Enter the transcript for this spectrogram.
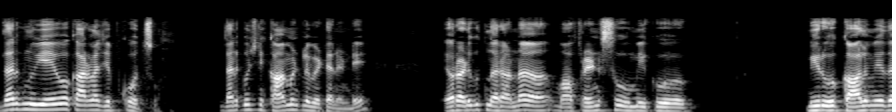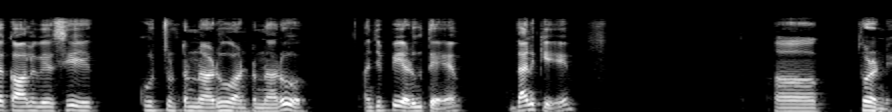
దానికి నువ్వు ఏవో కారణాలు చెప్పుకోవచ్చు. దాని గురించి నేను కామెంట్‌లో పెట్టానండి. ఎవరు అడుగుతున్నారు, "అన్న మా ఫ్రెండ్స్ మీకు మీరు కాలు మీద కాలు వేసి కూర్చుంటున్నాడు అంటున్నారు" అని చెప్పి అడిగితే దానికి చూడండి.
